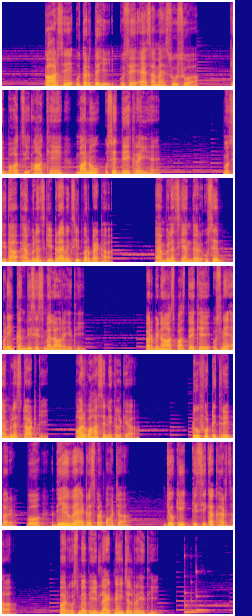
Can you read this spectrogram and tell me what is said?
कार से उतरते ही उसे ऐसा महसूस हुआ कि बहुत सी आँखें, मानो उसे देख रही हैं। वो सीधा एंबुलेंस की ड्राइविंग सीट पर बैठा। एंबुलेंस के अंदर उसे बड़ी गंदी सी स्मेल आ रही थी। पर बिना आसपास देखे उसने एंबुलेंस स्टार्ट की और वहाँ से निकल गया। 243 पर वो दिए हुए एड्रेस पर पहुँचा, जो कि किसी का घर था, पर उसमें भी लाइट नहीं जल रही थी।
